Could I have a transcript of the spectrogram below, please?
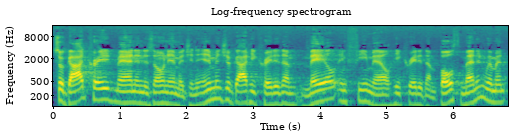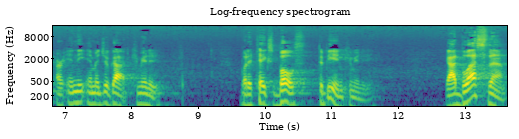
So, God created man in his own image. In the image of God, he created them. Male and female, he created them. Both men and women are in the image of God, community but it takes both to be in community. God blessed them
